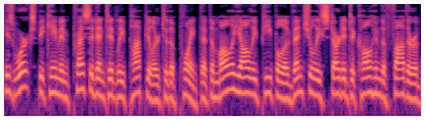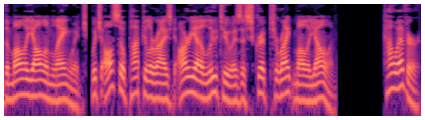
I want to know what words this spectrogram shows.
His works became unprecedentedly popular to the point that the Malayali people eventually started to call him the father of the Malayalam language, which also popularized Arya Alutu as a script to write Malayalam. However,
